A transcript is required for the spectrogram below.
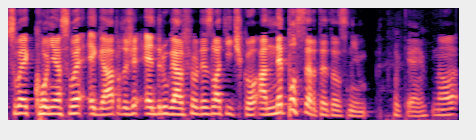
svoje koně a svoje ega, protože Andrew Garfield je zlatíčko a neposerte to s ním. Okay. No,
